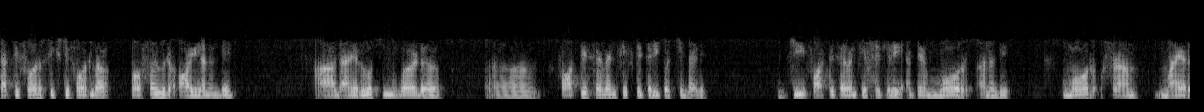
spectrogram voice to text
థర్టీ ఫోర్ సిక్స్టీ ఫోర్లో పర్ఫ్యూమ్డ్ ఆయిల్ అని ఉంది దాని root word forty seven fifty త్రీకి వచ్చింది అది. G forty seven fifty three అంటే మోర్ అనండి. మోర్ ఫ్రమ్ మయర్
